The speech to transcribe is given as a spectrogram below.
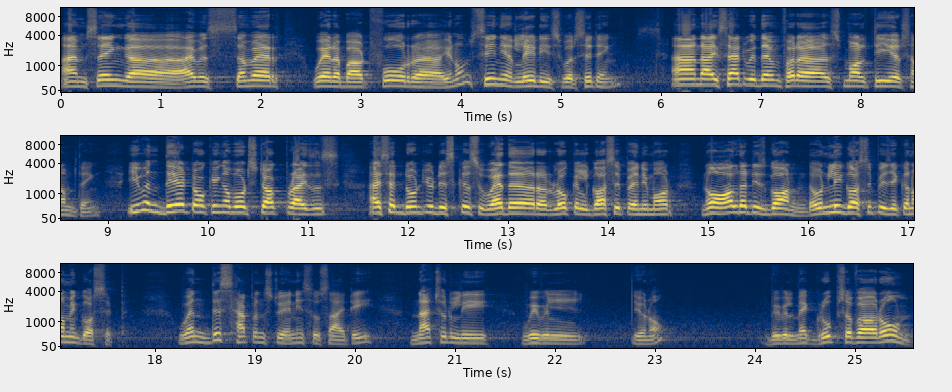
I'm saying, uh, I was somewhere where about four, uh, you know, senior ladies were sitting and I sat with them for a small tea or something. Even they're talking about stock prices. I said, don't you discuss weather or local gossip anymore? No, all that is gone. The only gossip is economic gossip. When this happens to any society, naturally we will, you know, we will make groups of our own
